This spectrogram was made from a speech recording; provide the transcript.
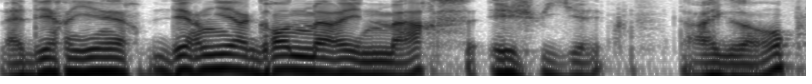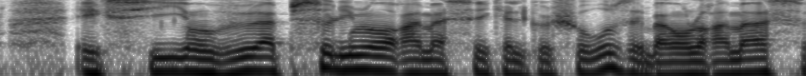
la dernière, grande marée de mars et juillet, par exemple, et que si on veut absolument ramasser quelque chose, eh ben on le ramasse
